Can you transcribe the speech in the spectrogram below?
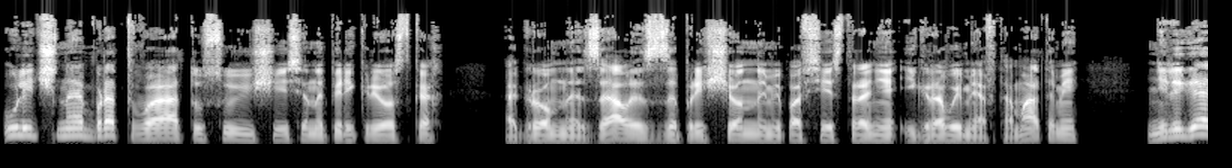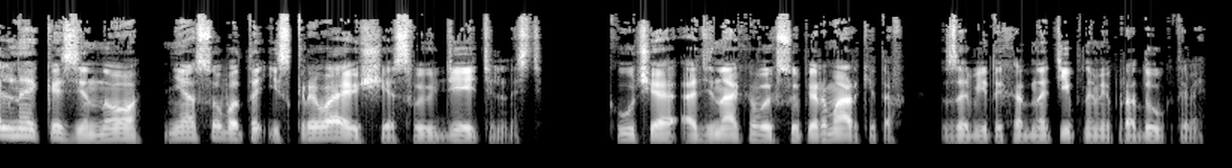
уличная братва, тусующаяся на перекрестках, огромные залы с запрещенными по всей стране игровыми автоматами, нелегальное казино, не особо-то и скрывающее свою деятельность, куча одинаковых супермаркетов, забитых однотипными продуктами,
